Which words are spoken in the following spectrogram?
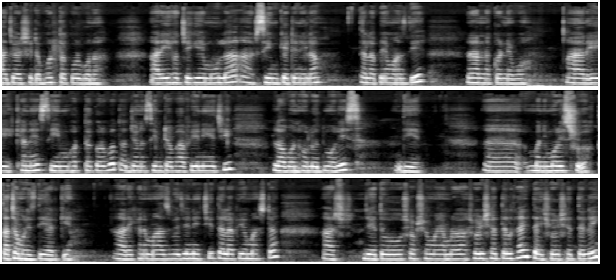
আজ আর সেটা ভর্তা করব না। আর এই হচ্ছে গিয়ে মূলা আর সিম কেটে নিলাম। তেলাপিয়া মাছ দিয়ে রান্না করে নেব। আর এইখানে সিম ভর্তা করব। তার জন্য সিমটা ভাফিয়ে নিয়েছি। লবণ, হলুদ, মরিচ দিয়ে মানে মরিচ, কাঁচামরিচ দিয়ে আর কি। আর এখানে মাছ ভেজে নিচ্ছি তেলাপিয়া মাছটা। আর যেহেতু সবসময় আমরা সরিষার তেল খাই, তাই সরিষার তেলেই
